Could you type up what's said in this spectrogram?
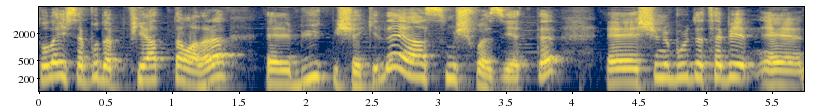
Dolayısıyla bu da fiyatlamalara e, büyük bir şekilde yansımış vaziyette. E, şimdi burada tabii e,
